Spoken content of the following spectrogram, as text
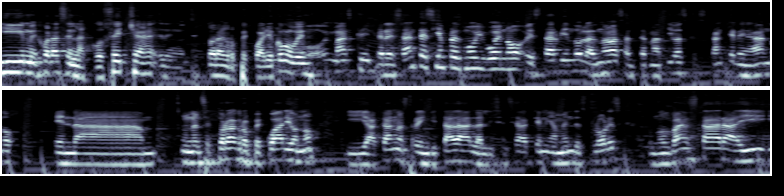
y mejoras en la cosecha en el sector agropecuario. ¿Cómo ven? Hoy más que interesante, siempre es muy bueno estar viendo las nuevas alternativas que se están generando en, la, en el sector agropecuario, ¿no? Y acá nuestra invitada, la licenciada Kenia Méndez Flores, pues nos va a estar ahí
